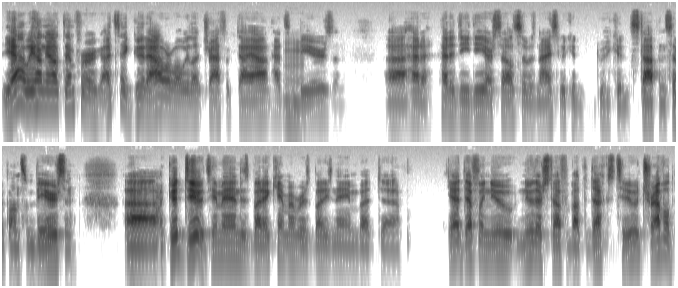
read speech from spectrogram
yeah, we hung out with them for, I'd say, a good hour while we let traffic die out and had some Mhm. beers and uh, had a had a DD ourselves. So it was nice. We could we could stop and sip on some beers and uh, good dudes. Him and his buddy. I can't remember his buddy's name, but uh, yeah, definitely knew knew their stuff about the Ducks too. It traveled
